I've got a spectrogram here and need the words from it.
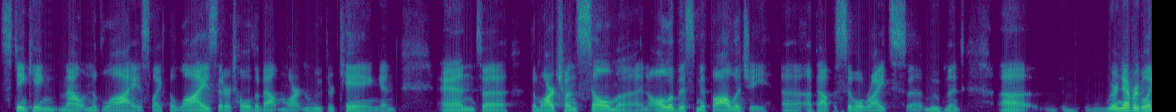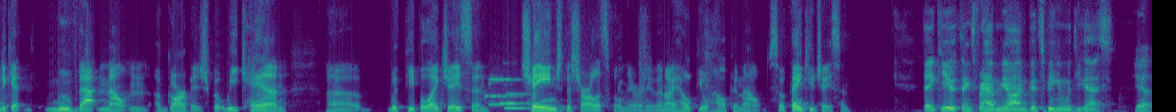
stinking mountain of lies, like the lies that are told about Martin Luther King and and uh, the March on Selma and all of this mythology uh, about the civil rights uh, movement. Uh, we're never going to get move that mountain of garbage, but we can, uh, with people like Jason, change the Charlottesville narrative, and I hope you'll help him out. So thank you, Jason. Thank you. Thanks for having me on. Good speaking with you guys. Yeah.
